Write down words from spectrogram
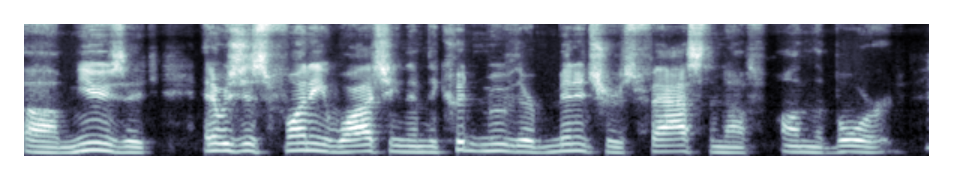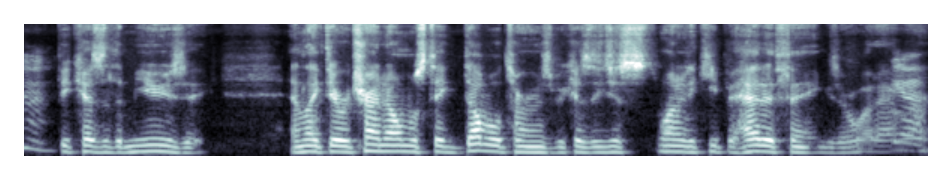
um, music and it was just funny watching them they couldn't move their miniatures fast enough on the board Hmm. because of the music and like they were trying to almost take double turns because they just wanted to keep ahead of things or whatever Yeah.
